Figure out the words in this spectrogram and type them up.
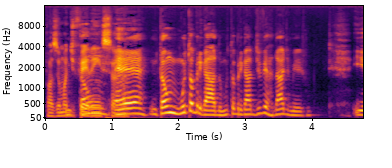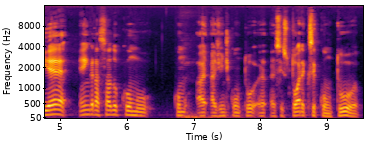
Fazer uma Então, diferença. né? É, então muito obrigado, muito obrigado de verdade mesmo. E é, é engraçado como, como a, a gente contou, é, essa história que você contou,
